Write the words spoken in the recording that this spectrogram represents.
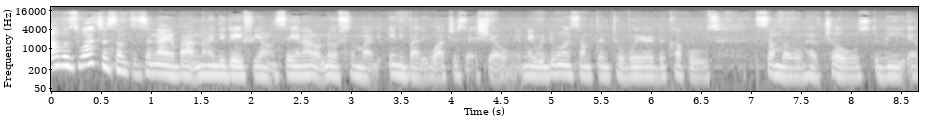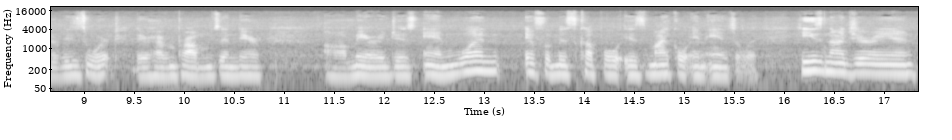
I was watching something tonight about 90 Day Fiance, and I don't know if somebody anybody watches that show. And they were doing something to where the couples, some of them have chose to be at a resort. They're having problems in their uh, marriages, and one infamous couple is Michael and Angela. He's Nigerian.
